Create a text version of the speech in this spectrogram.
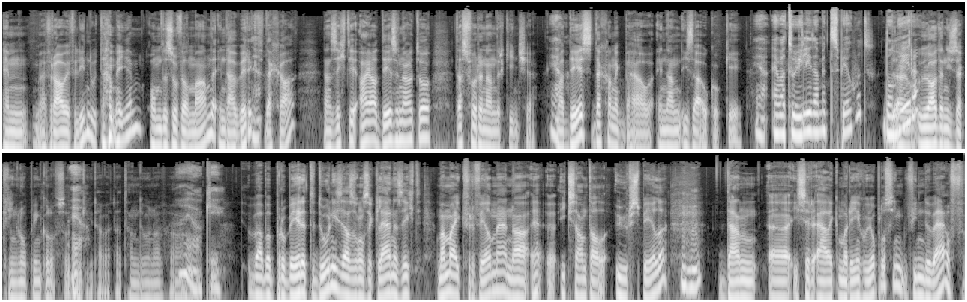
En mijn vrouw Evelien doet dat met hem om de zoveel maanden en dat werkt, Ja. dat gaat. Dan zegt hij, ah ja, deze auto, dat is voor een ander kindje. Ja. Maar deze, dat ga ik bijhouden. En dan is dat ook oké. ja. En wat doen jullie dan met het speelgoed? Doneren? Ja, dan is dat kringloopwinkel of zo, Ja. denk ik dat we dat dan doen. Of, eh. Ah, ja, oké. Wat we proberen te doen is, als onze kleine zegt, mama, ik verveel mij na eh, x aantal uur spelen, Mhm. dan eh, is er eigenlijk maar één goede oplossing, vinden wij, of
